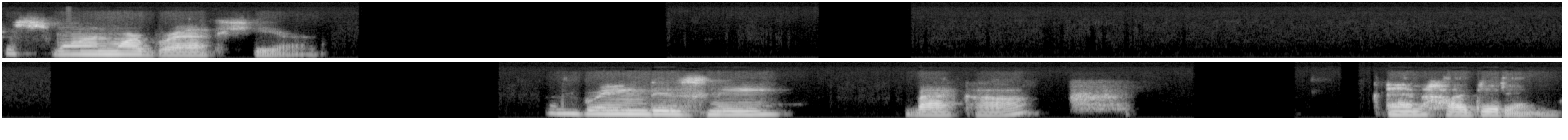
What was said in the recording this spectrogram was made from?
Just one more breath here. And bring this knee back up and hug it in.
